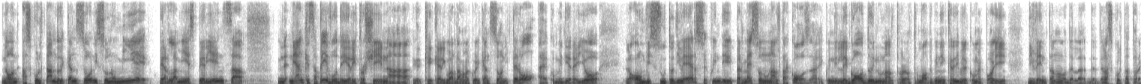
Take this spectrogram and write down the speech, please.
No? Ascoltando le canzoni sono mie per la mia esperienza neanche sapevo dei retroscena che, che riguardavano alcune canzoni, però, eh, come dire, io ho un vissuto diverso e quindi per me sono un'altra cosa e quindi le godo in un altro, in un altro modo. Quindi è incredibile come poi diventano no, del, de, dell'ascoltatore.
